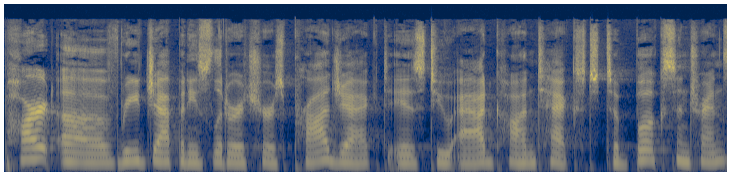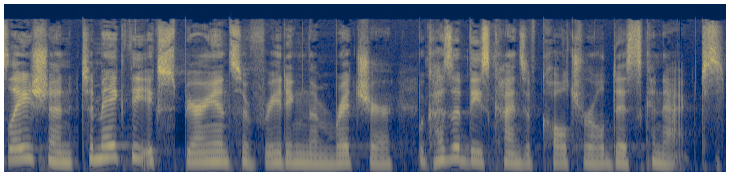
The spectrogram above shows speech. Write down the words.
Part of Read Japanese Literature's project is to add context to books in translation to make the experience of reading them richer because of these kinds of cultural disconnects.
